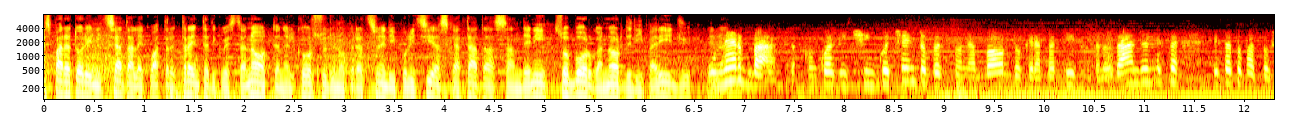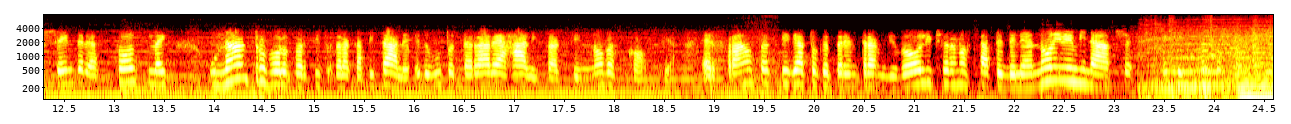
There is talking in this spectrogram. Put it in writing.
La sparatoria è iniziata alle 4.30 di questa notte nel corso di un'operazione di polizia scattata a Saint-Denis, sobborgo a nord di Parigi. Un Airbus con quasi 500 persone a bordo che era partito da Los Angeles è stato fatto scendere a Salt Lake. Un altro volo partito dalla capitale è dovuto atterrare a Halifax in Nuova Scozia. Air France ha spiegato che per entrambi i voli c'erano state delle anonime minacce e che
